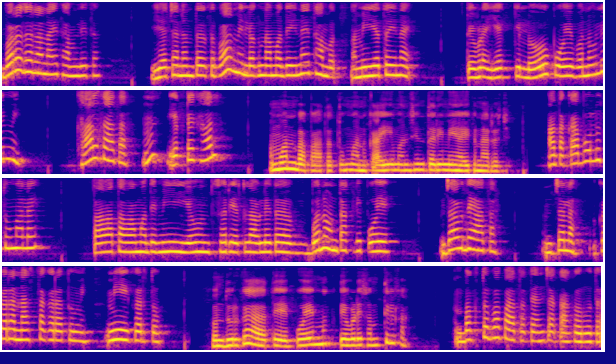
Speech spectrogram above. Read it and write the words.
बरं झालं नाही थांबली तर. याच्यानंतर तर बा मी लग्नामध्येही नाही थांबत. आणि येतही नाही. तेवढा एक किलो पोहे बनवले मी. खाल का आता? हं? एकटे खाल. मन बापा आता तू म्हण काही म्हणशील तरी मी ऐकणारच. आता का बोलू तुम्हाला तावा तावामध्ये मी येऊन सरियत लावले तर बनवून टाकले पोहे. जाऊ द्या आता. चला करा नाश्ता करा तुम्ही. मी करतो. पण दुर्गा ते पोहे मग तेवढे संपतील का? बघतो बाबा आता त्यांचा का करू तर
